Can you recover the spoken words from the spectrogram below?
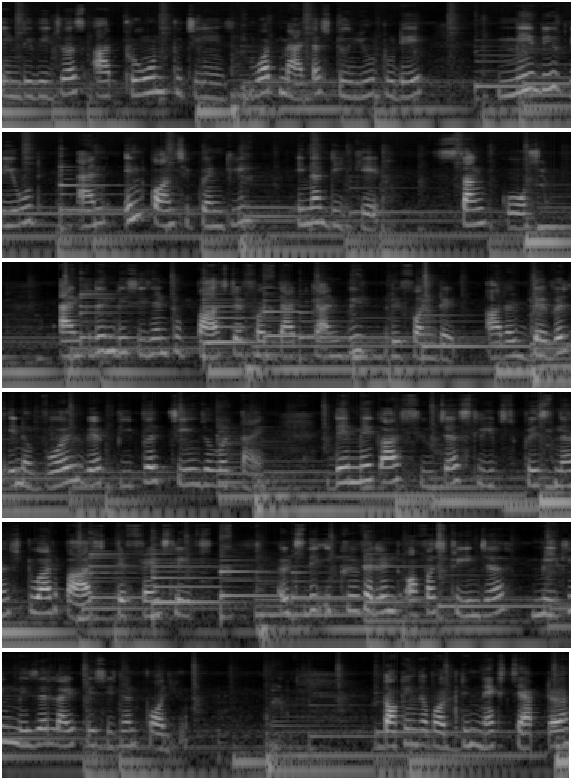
individuals are prone to change. What matters to you today may be viewed and inconsequently in a decade sunk cost, anchoring decision to past effort that can be refunded, are a devil in a world where people change over time. They make our future slaves prisoners to our past different slaves. It's the equivalent of a stranger making major life decision for you. Talking about the next chapter,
